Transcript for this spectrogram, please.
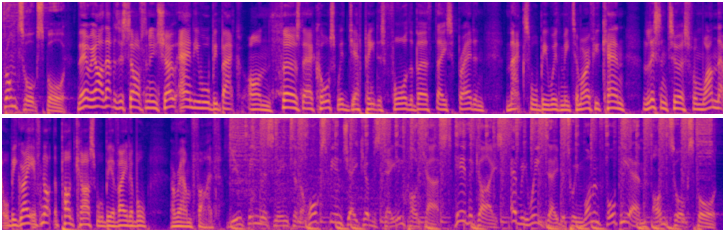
from Talksport. There we are. That was this afternoon's show. Andy will be back on Thursday, of course, with Geoff Peters for the birthday spread, and Max will be with me tomorrow. If you can listen to us from one, that will be great. If not, the podcast will be available around five. You've been listening to the Hawksbee and Jacobs Daily Podcast. Hear the guys every weekday between 1 and 4 p.m. on Talksport.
